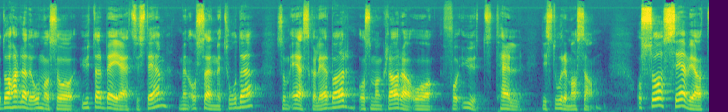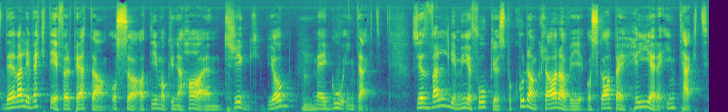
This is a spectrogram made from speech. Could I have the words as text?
Og Da handler det om å utarbeide et system, men også en metode som er skalerbar, og som man klarer å få ut til de store massene. Og så ser vi at det er veldig viktig for PT-ene også at de må kunne ha en trygg jobb med med god inntekt. Så vi har veldig mye fokus på hvordan klarer vi å skape en høyere inntekt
